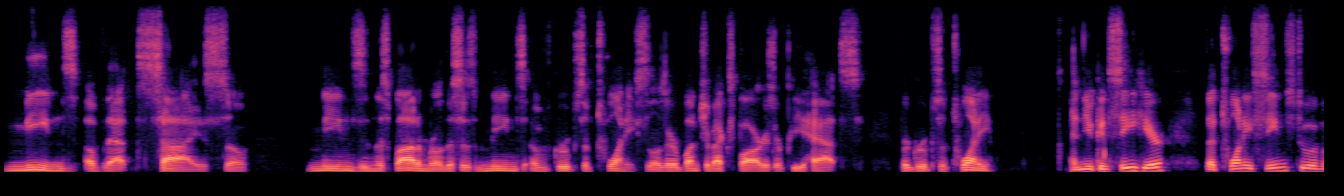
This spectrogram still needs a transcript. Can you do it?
means of that size. So means in this bottom row, this is means of groups of 20. So those are a bunch of X bars or P hats for groups of 20. And you can see here that 20 seems to have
